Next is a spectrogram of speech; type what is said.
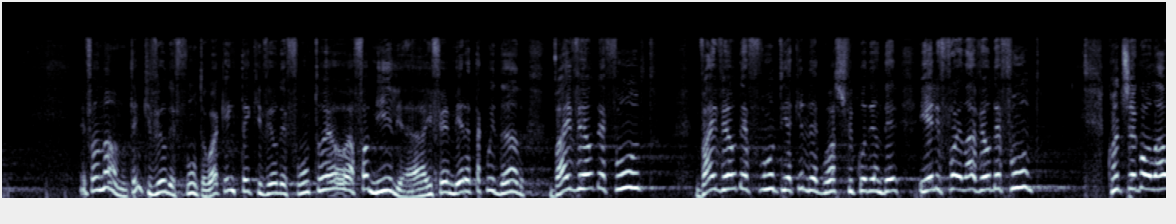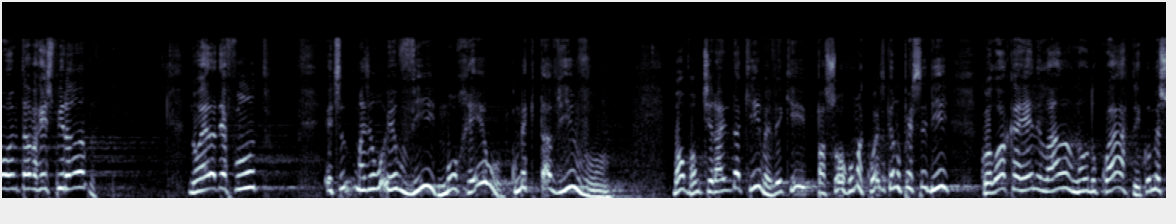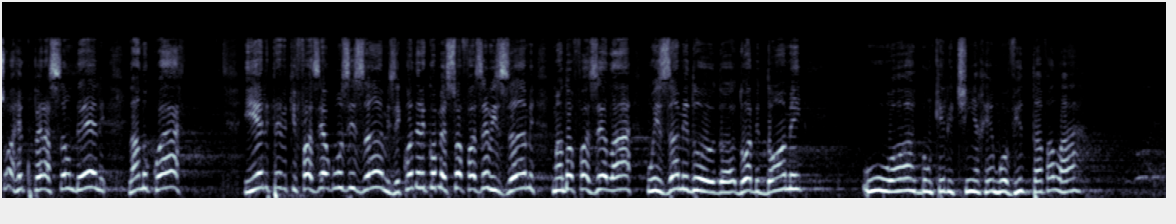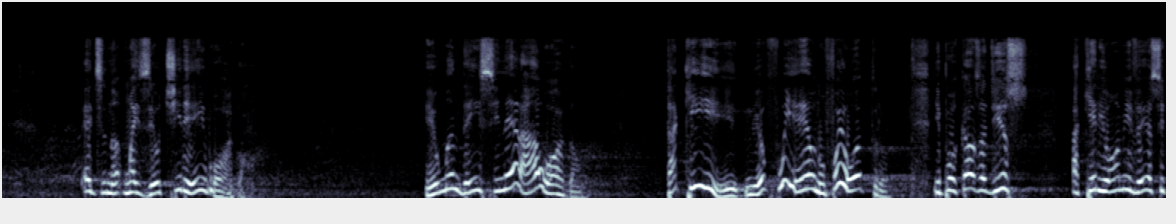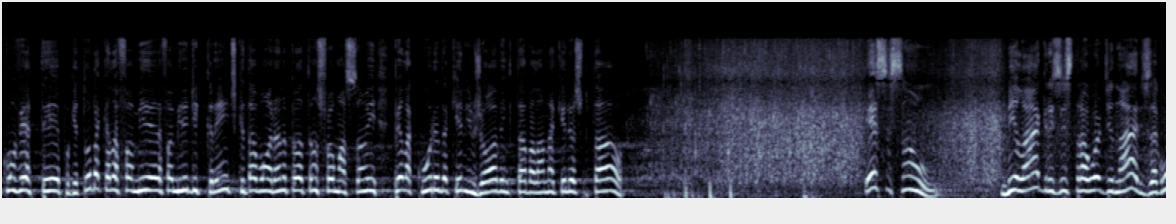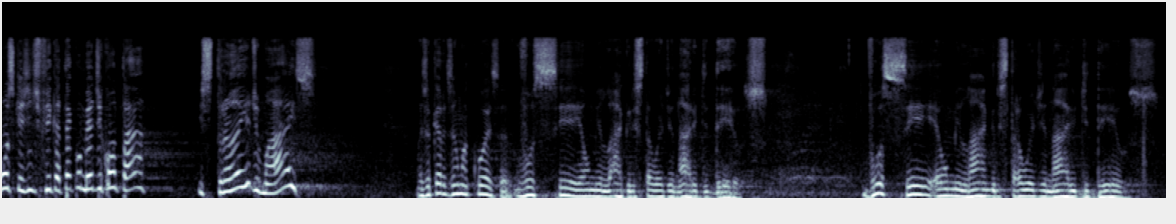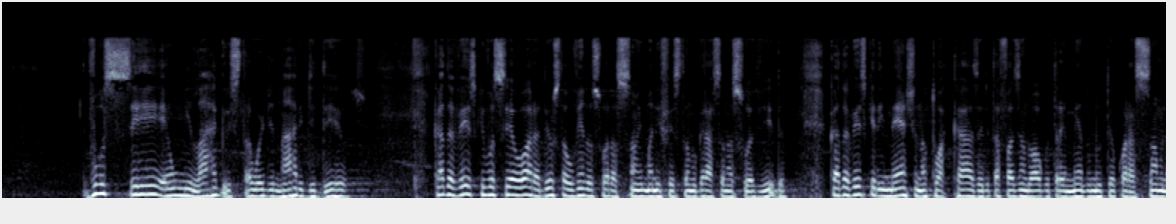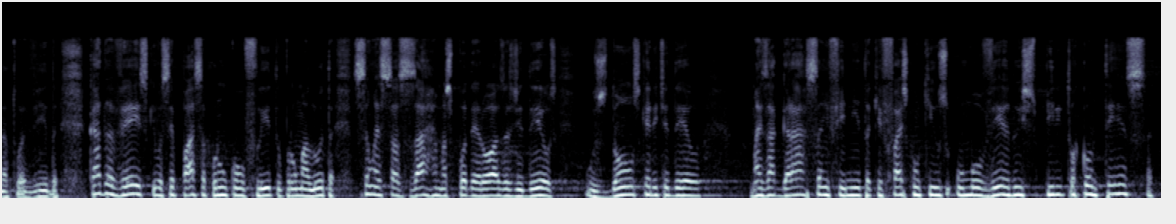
Ele falou: não, não tem que ver o defunto. Agora quem tem que ver o defunto é a família, a enfermeira está cuidando. Vai ver o defunto, vai ver o defunto. E aquele negócio ficou dentro dele. E ele foi lá ver o defunto. Quando chegou lá, o homem estava respirando. Não era defunto. Ele disse: Mas eu, eu vi, morreu. Como é que está vivo? Bom, vamos tirar ele daqui, vai ver que passou alguma coisa que eu não percebi. Coloca ele lá no, no quarto e começou a recuperação dele lá no quarto. E ele teve que fazer alguns exames. E quando ele começou a fazer o exame, mandou fazer lá um exame do, do, do abdômen. O órgão que ele tinha removido estava lá. Ele disse: Não, mas eu tirei o órgão. Eu mandei incinerar o órgão. Está aqui, eu fui eu, não foi outro. E por causa disso, aquele homem veio a se converter, porque toda aquela família era família de crentes que estavam orando pela transformação e pela cura daquele jovem que estava lá naquele hospital. Esses são milagres extraordinários, alguns que a gente fica até com medo de contar. Estranho demais. Mas eu quero dizer uma coisa: você é um milagre extraordinário de Deus. Você é um milagre extraordinário de Deus. Você é um milagre extraordinário de Deus. Cada vez que você ora, Deus está ouvindo a sua oração e manifestando graça na sua vida. Cada vez que Ele mexe na tua casa, Ele está fazendo algo tremendo no teu coração e na tua vida. Cada vez que você passa por um conflito, por uma luta, são essas armas poderosas de Deus, os dons que Ele te deu, mas a graça infinita que faz com que o mover do Espírito aconteça.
